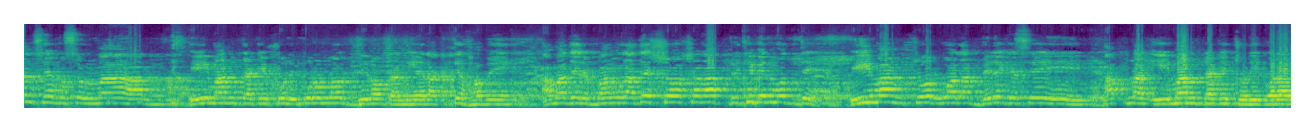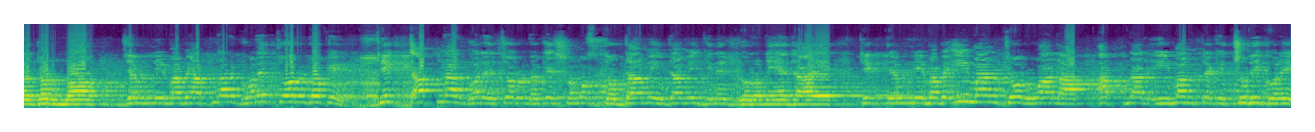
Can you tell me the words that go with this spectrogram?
আনছে মুসলমান, ঈমানটাকে পরিপূর্ণ দৃঢ়তা নিয়ে রাখতে হবে। আমাদের বাংলাদেশ সহ সারা পৃথিবীর মধ্যে ঈমান চোরওয়ালা বেড়ে গেছে। আপনার ইমানটাকে চুরি করার জন্য যেমনি ভাবে আপনার ঘরে চোর ঢোকে, ঠিক আপনার ঘরে চোর ঢোকে সমস্ত দামি দামি জিনিসগুলো নিয়ে যায়। ঠিক তেমনি ভাবে ঈমান চোরওয়ালা আপনার ইমানটাকে চুরি করে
